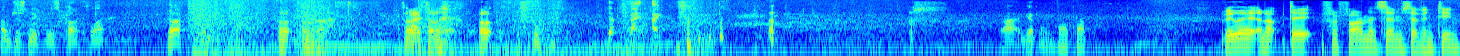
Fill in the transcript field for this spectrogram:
I'm just making this car fly. Ah. Oh, oh. Sorry, Tommy. Oh, Yep, bye, bye. Right, get Get back up. really? An update for Farming Sim 17?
